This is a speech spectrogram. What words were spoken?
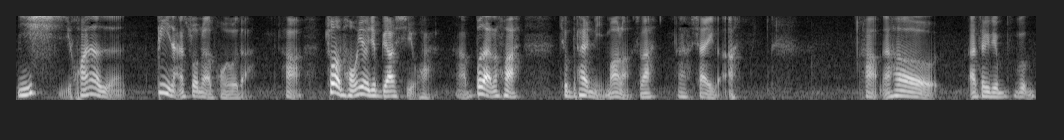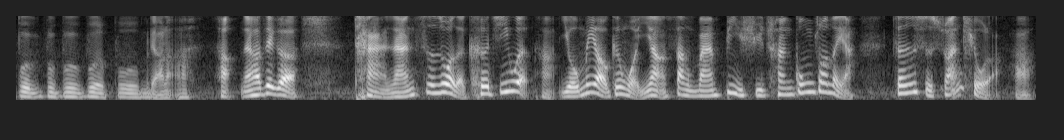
你喜欢的人必然做不了朋友的啊，做朋友就比较喜欢啊，不然的话。就不太礼貌了，是吧？啊，下一个啊，好，然后啊，这个就不不不不不不不聊了啊。好，然后这个坦然自若的柯基问哈，有没有跟我一样上班必须穿工装的呀？真是栓 Q 了啊！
